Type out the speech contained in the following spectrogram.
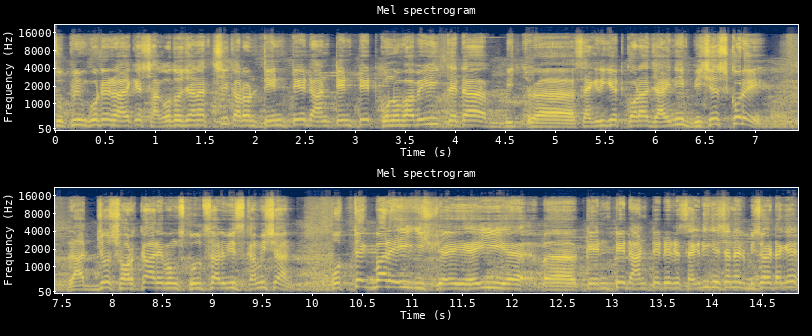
সুপ্রিম কোর্টের রায়কে স্বাগত জানাচ্ছি কারণ টেন্টেড আনটেন্টেড কোনোভাবেই এটা স্যাগ্রিগেট করা যায়নি বিশেষ করে রাজ্য সরকার এবং স্কুল সার্ভিস কমিশন প্রত্যেকবার এই এই- টেন্টেড আনটেন্টেড স্যাগ্রিগেশনের বিষয়টাকে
